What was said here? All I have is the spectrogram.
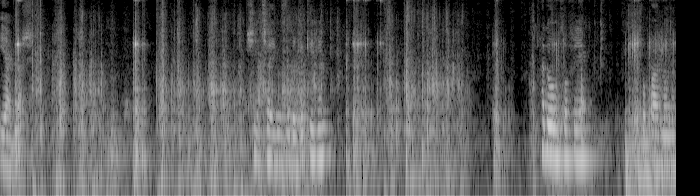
Yerler. Şimdi çayımızı da dökelim. Hadi oğlum sofraya. Toparlanalım.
